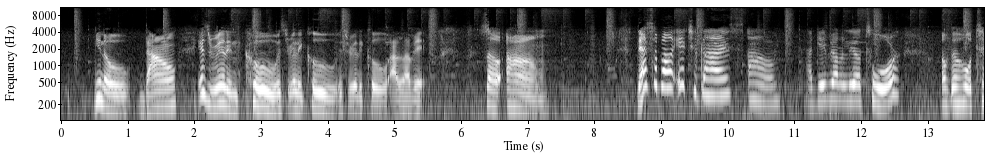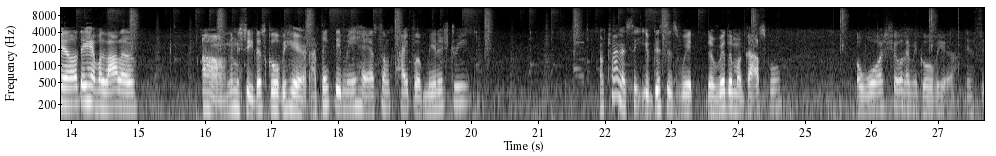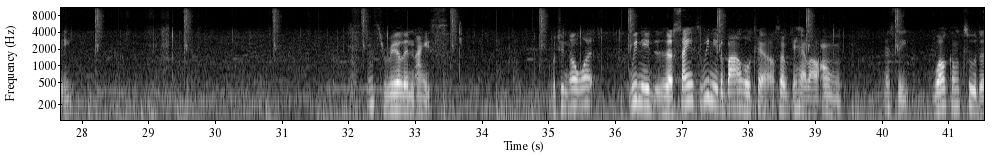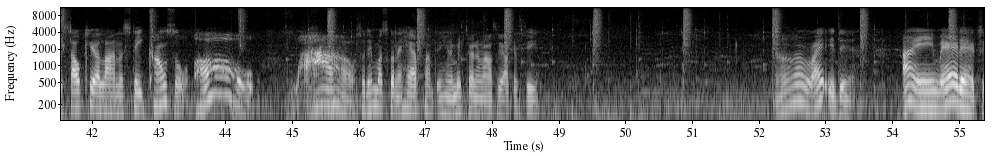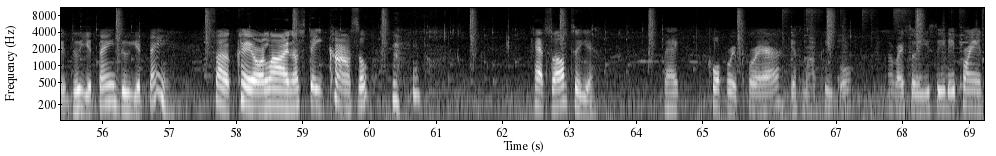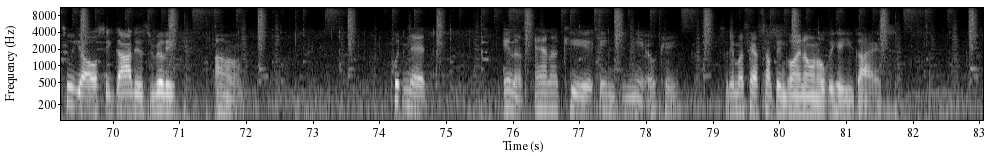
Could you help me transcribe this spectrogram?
you know, down it's really cool. It's really cool. It's really cool. I love it. So, um, that's about it, you guys. Um, I gave y'all a little tour of the hotel. They have a lot of, uh, let me see, let's go over here. I think they may have some type of ministry. I'm trying to see if this is with the Rhythm of Gospel award show. Let me go over here and see. It's really nice. But you know what? We need the Saints. We need to buy a hotel so we can have our own. Let's see. Welcome to the South Carolina State Council. Oh, wow. So they must gonna have something here. Let me turn around so y'all can see. All righty then. I ain't mad at you. Do your thing, do your thing. South Carolina State Council. Hats off to you. Back corporate prayer, if my people. All right, so you see, they praying to y'all. See, God is really um, putting that in us. Anna Kid Engineer. Okay, so they must have something going on over here, you guys.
